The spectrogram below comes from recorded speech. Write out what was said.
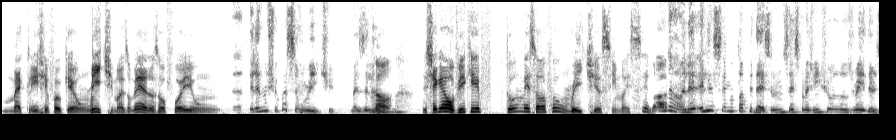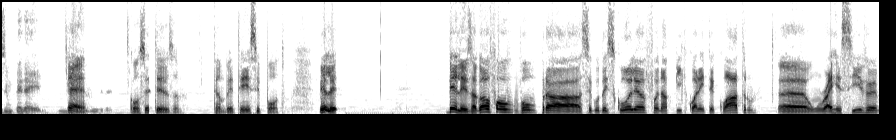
McClinch foi o quê? Um reach, mais ou menos? Ou foi um. Ele não chegou a ser um Rich, mas ele Não. Eu cheguei a ouvir que todo mencionou foi um reach, assim, mas sei lá. Não, ele, ele ia ser no top 10. Eu não sei se pra gente os Raiders iam pegar ele. Não É. Com certeza. Também tem esse ponto. Beleza. Beleza, agora vou- vamos para segunda escolha. Foi na pick 44. é, um right receiver.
